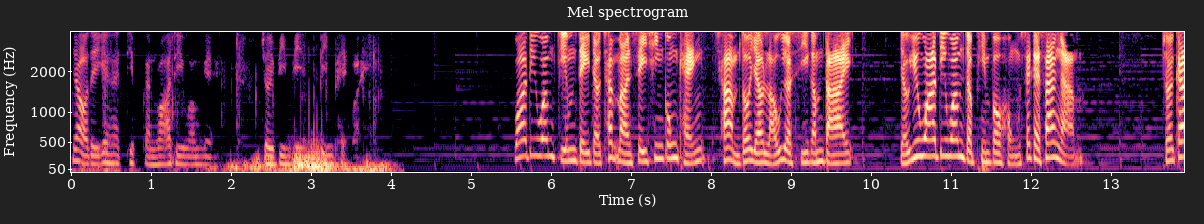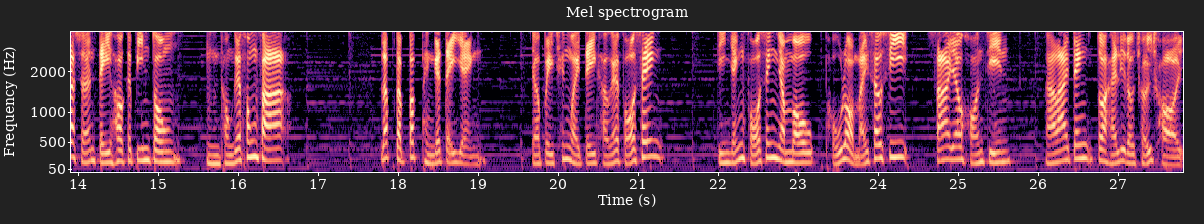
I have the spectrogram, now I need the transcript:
因為我哋已經係貼近 Wadi Rum 嘅最邊邊邊皮位。Wadi Rum 佔地就七萬四千公頃，差唔多有紐約市咁大。由於 Wadi Rum 就遍布紅色嘅山岩，再加上地殼嘅變動、唔同嘅風化、凹凸不平嘅地形，又被稱為地球嘅火星。電影《火星任務》、《普羅米修斯》、《沙丘悍戰》、《阿拉丁》都喺呢度取材。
